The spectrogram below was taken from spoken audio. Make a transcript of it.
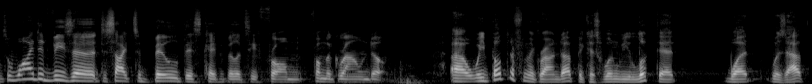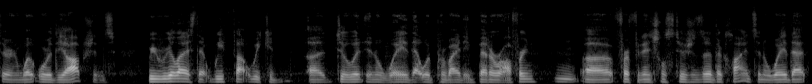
So why did Visa decide to build this capability from, from the ground up? Uh, we built it from the ground up because when we looked at what was out there and what were the options, we realized that we thought we could uh, do it in a way that would provide a better offering uh, for financial institutions and their clients in a way that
